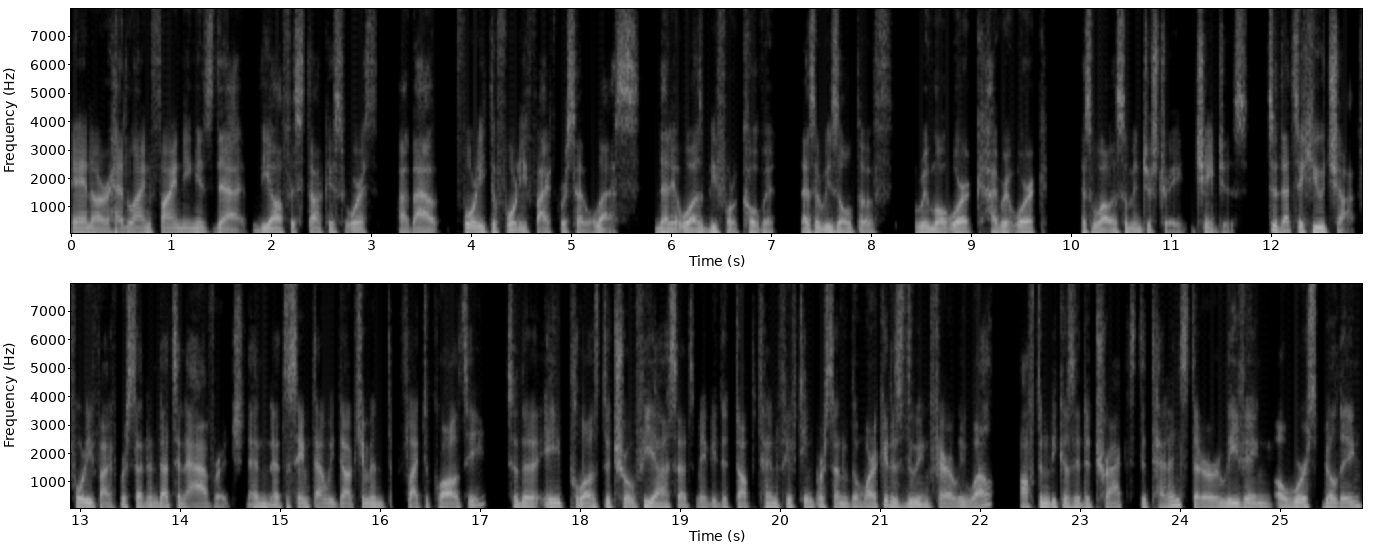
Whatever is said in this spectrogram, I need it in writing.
And our headline finding is that the office stock is worth about 40 to 45% less than it was before COVID as a result of remote work, hybrid work, as well as some interest rate changes. So that's a huge shock, 45%. And that's an average. And at the same time, we document flight to quality. So the A plus, the trophy assets, maybe the top 10, 15% of the market is doing fairly well, often because it attracts the tenants that are leaving a worse building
